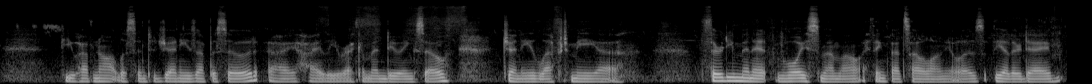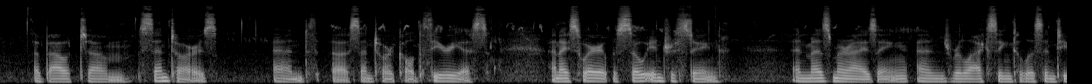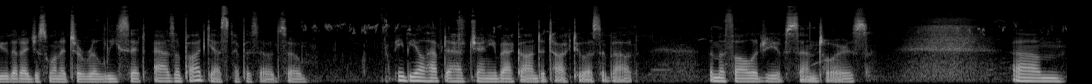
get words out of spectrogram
If you have not listened to Jenny's episode, I highly recommend doing so. Jenny left me a 30 minute voice memo, I think that's how long it was, the other day, about um, centaurs and a centaur called Therius. And I swear it was so interesting and mesmerizing and relaxing to listen to that I just wanted to release it as a podcast episode. So maybe I'll have to have Jenny back on to talk to us about the mythology of centaurs. Um,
